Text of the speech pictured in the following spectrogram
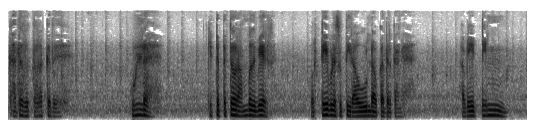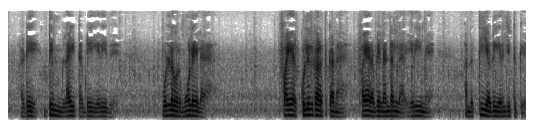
கதவு திறக்குது. உள்ள கிட்டத்தட்ட ஒரு ஐம்பது பேர் ஒரு டேபிளை சுத்தி ரவுண்டா உட்காந்துருக்காங்க அப்படியே டிம் அப்படியே டிம் லைட் அப்படியே எரியுது. உள்ள ஒரு மூலையில ஃபயர் குளிர்காலத்துக்கான ஃபயர் அப்படியே லண்டன்ல எரியுமே. அந்த தீ அப்படியே எரிஞ்சிட்டு இருக்கு.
